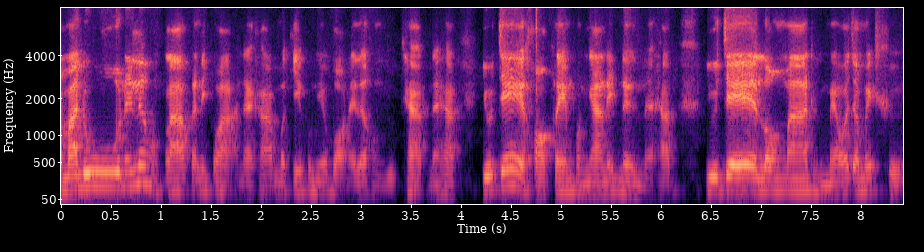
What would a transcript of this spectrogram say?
ต่อมาดูในเรื่องของกราฟกันดีกว่านะครับ เมื่อกี้คุณนิวบอกในเรื่องของ UCAP นะครับ UJ ขอเคลมผลงานนิดนึงนะครับ UJ ลงมาถึงแม้ว่าจะไม่ถึง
